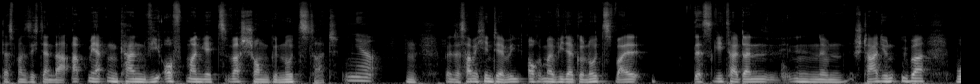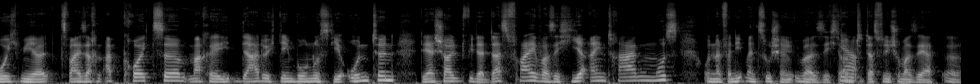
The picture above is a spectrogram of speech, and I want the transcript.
dass man sich dann da abmerken kann, wie oft man jetzt was schon genutzt hat. Ja. Hm. Das habe ich hinterher auch immer wieder genutzt, weil das geht halt dann in einem Stadion über, wo ich mir zwei Sachen abkreuze, mache dadurch den Bonus hier unten, der schaltet wieder das frei, was ich hier eintragen muss und dann verliert man zu schnell Übersicht. Ja. Und das finde ich schon mal sehr äh,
